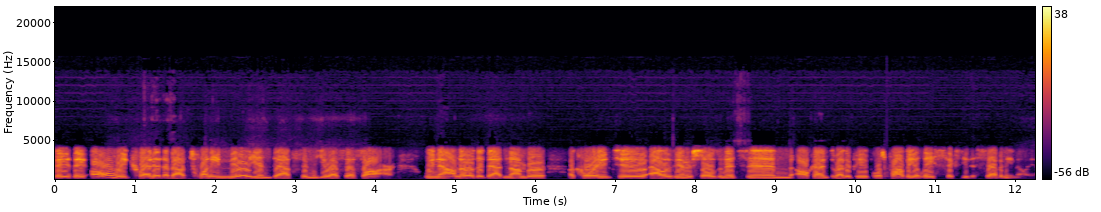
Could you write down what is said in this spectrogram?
they they only credit about 20 million deaths in the USSR. We now know that that number, according to Alexander Solzhenitsyn, and all kinds of other people, is probably at least 60 to 70 million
